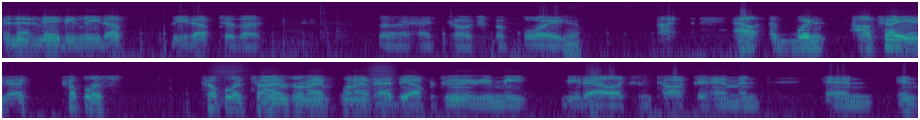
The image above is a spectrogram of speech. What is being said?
and then maybe lead up lead up to the the head coach. But boy, Yeah. I, when I'll tell you a couple of couple of times when I've when I've had the opportunity to meet meet Alex and talk to him and and and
